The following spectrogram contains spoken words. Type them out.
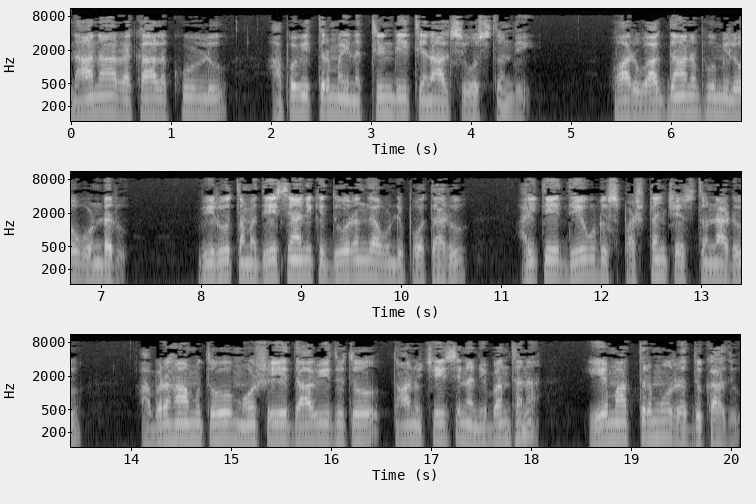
నానా రకాల కూళ్ళు అపవిత్రమైన తిండి తినాల్సి వస్తుంది. వారు వాగ్దాన భూమిలో ఉండరు. వీరు తమ దేశానికి దూరంగా ఉండిపోతారు. అయితే దేవుడు స్పష్టం చేస్తున్నాడు అబ్రహాముతో మోషే దావీదుతో తాను చేసిన నిబంధన ఏమాత్రమూ రద్దు కాదు.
